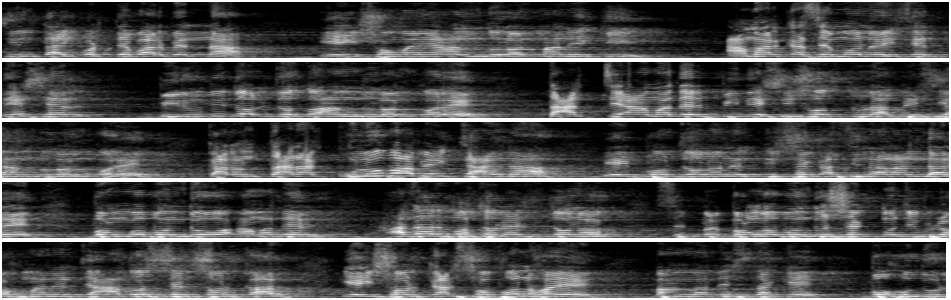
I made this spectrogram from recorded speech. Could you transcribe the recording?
চিন্তাই করতে পারবেন না। এই সময়ে আন্দোলন মানে কি? আমার কাছে মনে হয়েছে দেশের বিরোধী দল যত আন্দোলন করে তার চেয়ে আমাদের বিদেশি শত্রুরা বেশি আন্দোলন করে। কারণ তারা কোনোভাবেই চায় না এই জননেত্রী শেখ হাসিনার আন্ডারে বঙ্গবন্ধু আমাদের হাজার বছরের জনক বঙ্গবন্ধু শেখ মুজিবুর রহমানের যে আদর্শের সরকার, এই সরকার সফল হয়ে বাংলাদেশটাকে বহুদূর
